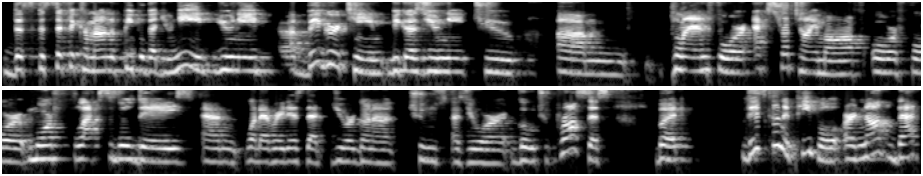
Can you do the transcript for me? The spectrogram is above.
the specific amount of people that you need. You need a bigger team because you need to um, plan for extra time off or for more flexible days and whatever it is that you're going to choose as your go to process. But these kind of people are not that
